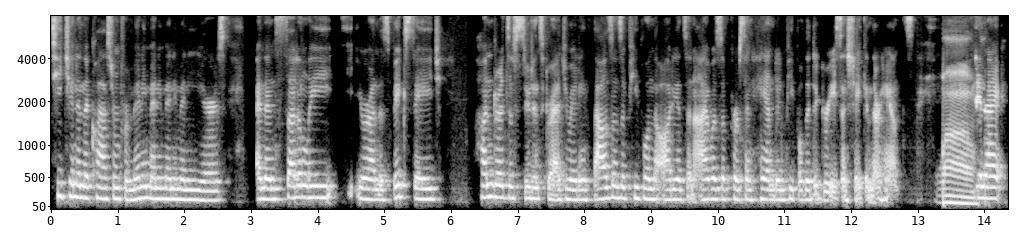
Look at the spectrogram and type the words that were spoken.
teaching in the classroom for many, many, many, many years. And then suddenly you're on this big stage, hundreds of students graduating, thousands of people in the audience. And I was a person handing people the degrees and shaking their hands. Wow. And I,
